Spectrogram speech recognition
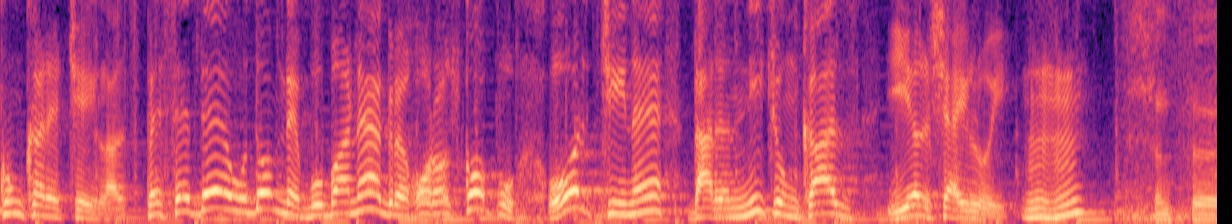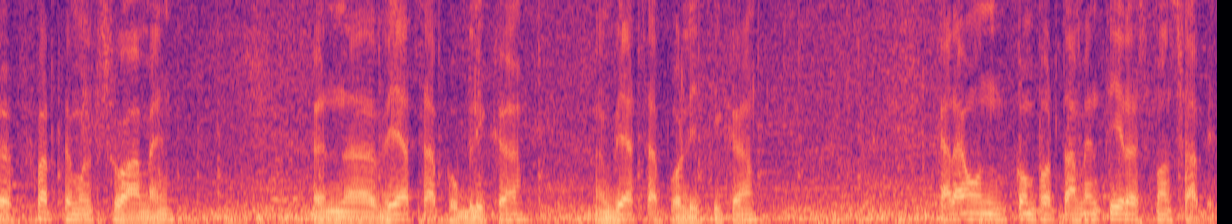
Cum care ceilalți? PSD-ul, domne, buba neagră, horoscopul Oricine, dar în niciun caz el și ai lui mm-hmm. Sunt uh, foarte mulți oameni în uh, viața publică, în viața politică Care au un comportament irresponsabil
